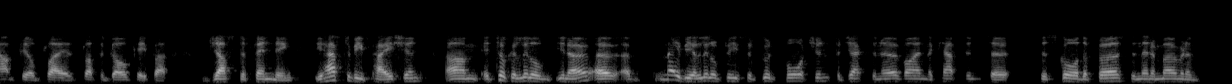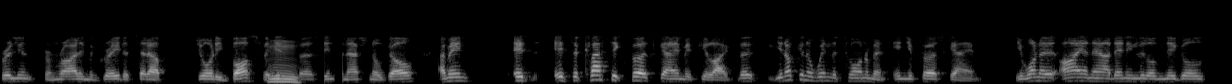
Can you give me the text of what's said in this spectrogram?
outfield players plus a goalkeeper just defending. You have to be patient. Um, it took a little, you know, a, a, maybe a little piece of good fortune for Jackson Irvine, the captain, to to score the first, and then a moment of brilliance from Riley McGree to set up Jordy Bos for mm. his first international goal. I mean, it's it's a classic first game, if you like. The, you're not going to win the tournament in your first game. You want to iron out any little niggles,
